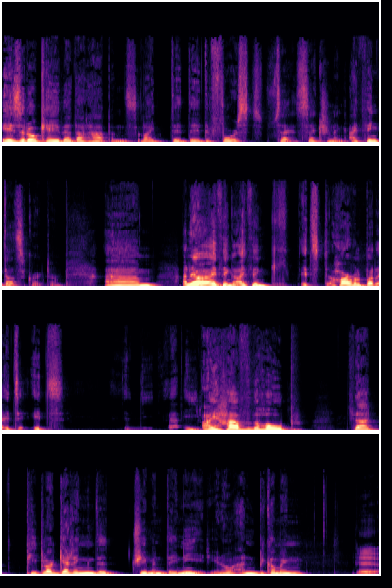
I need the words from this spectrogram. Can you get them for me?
Is it okay that that happens? Like the the, the forced se- sectioning. I think that's the correct term. Um, and yeah, I think I think it's horrible, but it's it's. I have the hope that people are getting the treatment they need, you know, and becoming yeah, yeah.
